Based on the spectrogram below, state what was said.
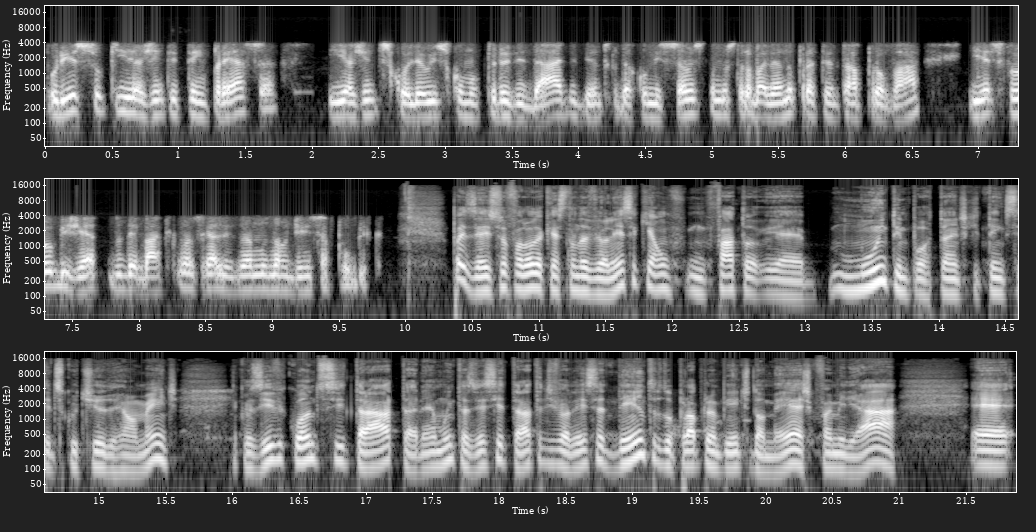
Por isso que a gente tem pressa e a gente escolheu isso como prioridade dentro da comissão. Estamos trabalhando para tentar aprovar e esse foi o objeto do debate que nós realizamos na audiência pública. Pois é, o senhor falou da questão da violência, que é um, um fato é, muito importante que tem que ser discutido realmente, inclusive quando se trata, né, muitas vezes se trata de violência dentro do próprio ambiente doméstico, familiar, é,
